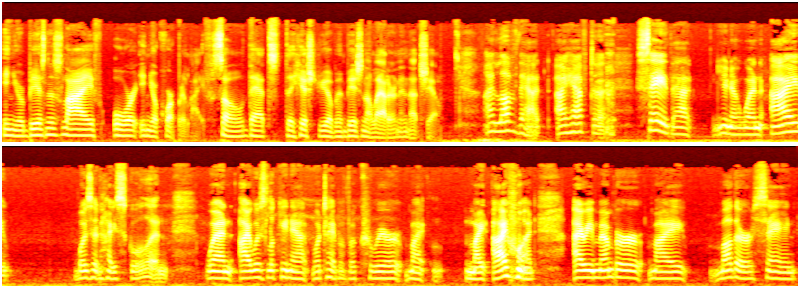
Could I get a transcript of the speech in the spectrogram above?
in your business life, or in your corporate life. So that's the history of Envision the Ladder in a nutshell. I love that. I have to say that, you know, when I was in high school and when I was looking at what type of a career might might I want, I remember my mother saying,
